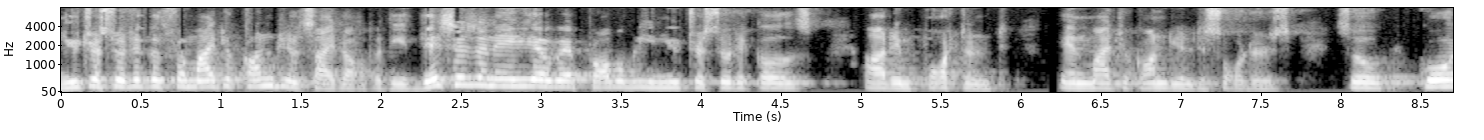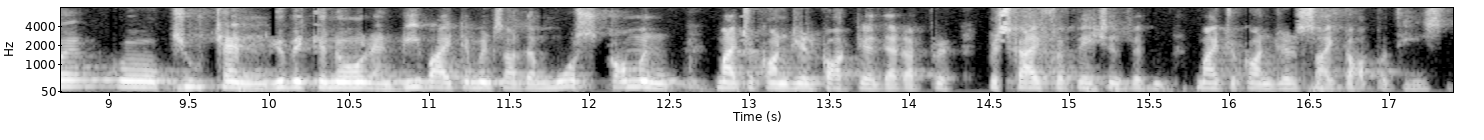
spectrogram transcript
Nutraceuticals for mitochondrial cytopathy. This is an area where probably nutraceuticals are important in mitochondrial disorders. So CoQ10, ubiquinone, and B vitamins are the most common mitochondrial cocktail that are pre prescribed for patients with mitochondrial cytopathies.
